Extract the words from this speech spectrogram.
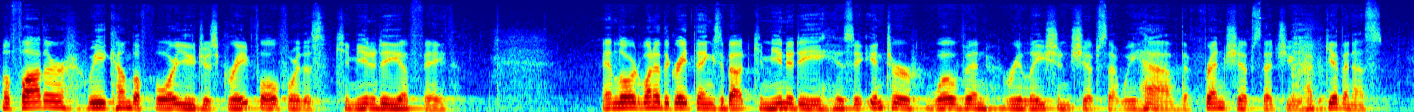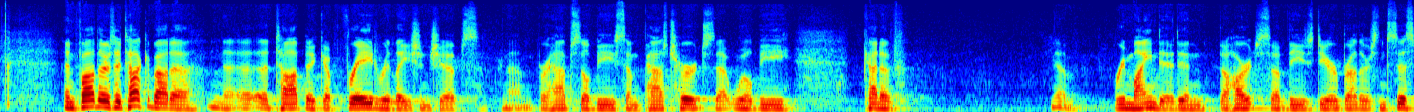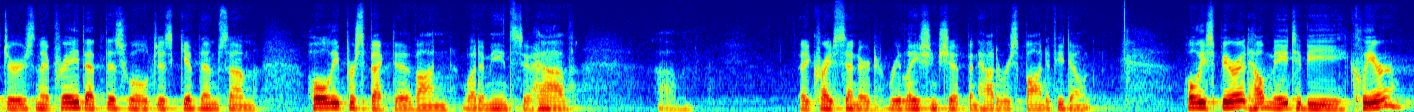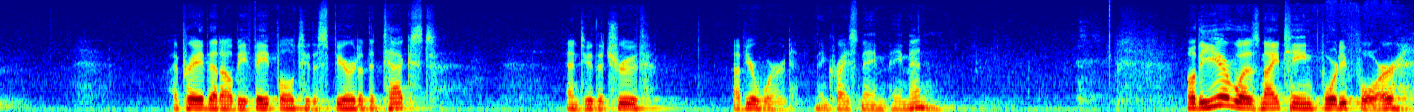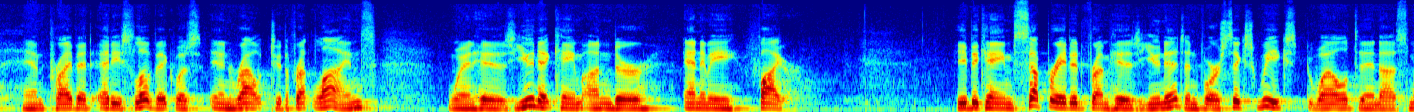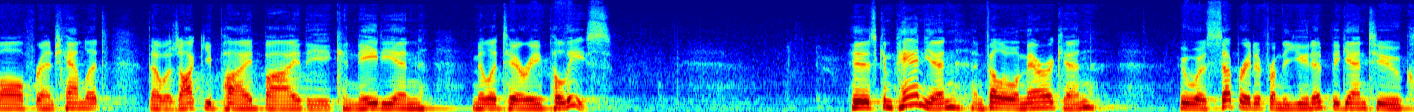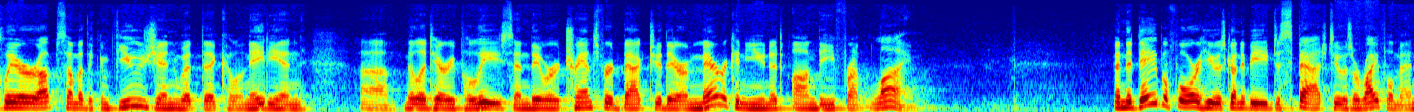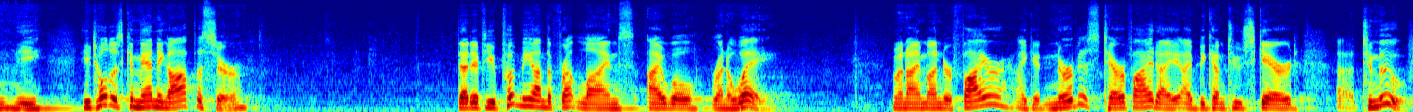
Well, Father, we come before you just grateful for this community of faith. And Lord, one of the great things about community is the interwoven relationships that we have, the friendships that you have given us. And Father, as I talk about a, a topic of frayed relationships, um, perhaps there'll be some past hurts that will be kind of you know, reminded in the hearts of these dear brothers and sisters. And I pray that this will just give them some holy perspective on what it means to have um, a Christ centered relationship and how to respond if you don't. Holy Spirit, help me to be clear. I pray that I'll be faithful to the spirit of the text and to the truth of your word. In Christ's name, amen. Well, the year was 1944, and Private Eddie Slovik was en route to the front lines when his unit came under enemy fire. He became separated from his unit and for six weeks dwelt in a small French hamlet that was occupied by the Canadian military police. His companion and fellow American, who was separated from the unit, began to clear up some of the confusion with the Canadian uh, military police, and they were transferred back to their American unit on the front line. And the day before he was going to be dispatched, he was a rifleman, he, he told his commanding officer that if you put me on the front lines, I will run away. When I'm under fire, I get nervous, terrified, I, I become too scared uh, to move.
